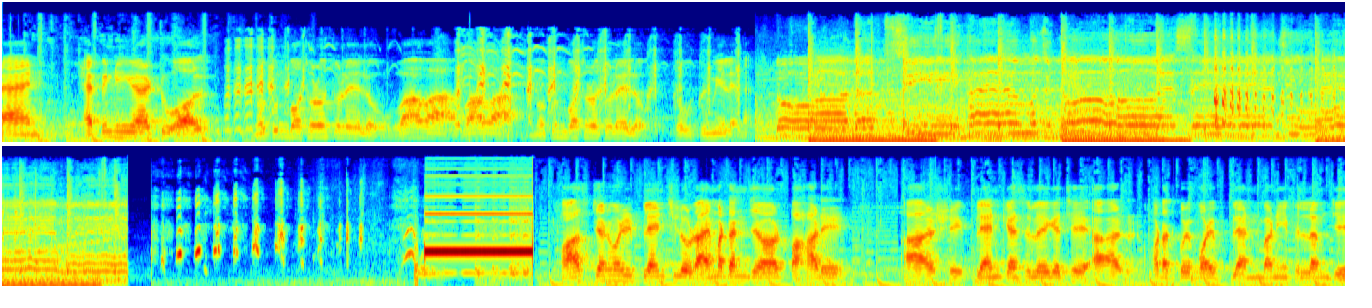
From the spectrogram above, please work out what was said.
and happy new year to all নতুন বছরও চলে এলো। ওয়া ওয়া ওয়া ওয়া নতুন বছরও চলে এলো। তো তুমি এলে না। ফার্স্ট জানুয়ারির প্ল্যান ছিল রায়মাটাং যাওয়ার পাহাড়ে আর সেই প্ল্যান ক্যান্সেল হয়ে গেছে আর হঠাৎ করে পরে প্ল্যান বানিয়ে ফেললাম যে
